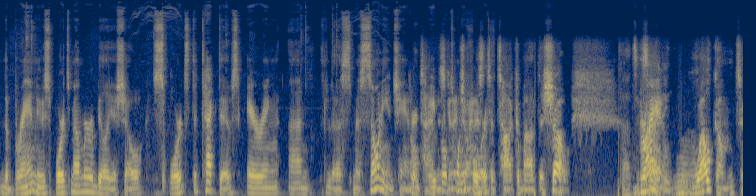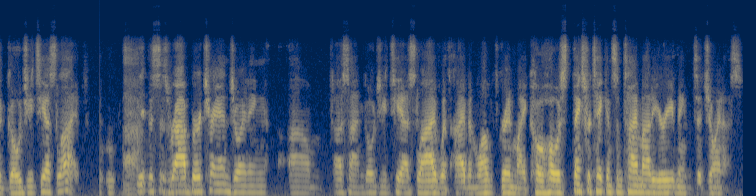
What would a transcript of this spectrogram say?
the brand new sports memorabilia show, Sports Detectives, airing on the Smithsonian Channel April 24th to talk about the show. That's Brian, exciting. welcome to Go GTS Live. Uh, this is Rob Bertrand joining um, us on Go GTS Live with Ivan Lovegren, my co-host. Thanks for taking some time out of your evening to join us.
